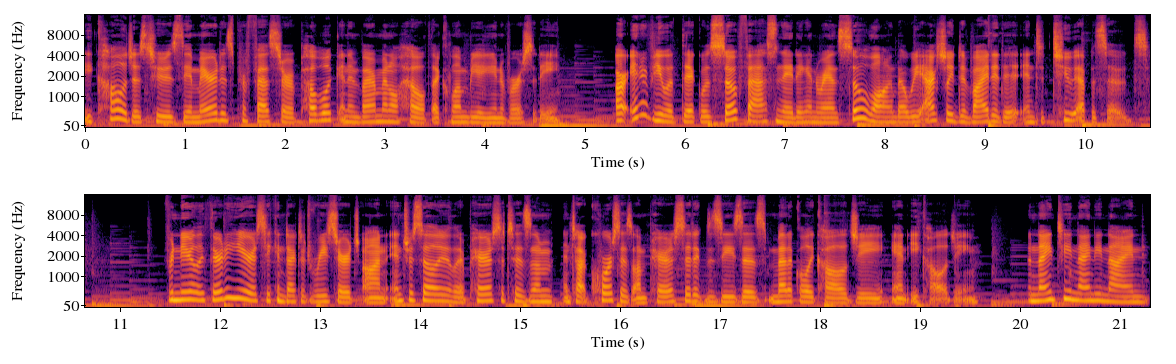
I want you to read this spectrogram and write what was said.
ecologist who is the Emeritus Professor of Public and Environmental Health at Columbia University. Our interview with Dick was so fascinating and ran so long that we actually divided it into two episodes. For nearly 30 years, he conducted research on intracellular parasitism and taught courses on parasitic diseases, medical ecology, and ecology. In 1999,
